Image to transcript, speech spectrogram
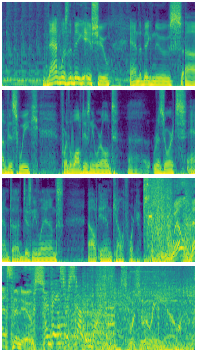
that was the big issue and the big news uh, this week for the Walt Disney World uh, Resort and uh, Disneyland out in California. Well, that's the news. And thanks for stopping by. Sorcerer Radio,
